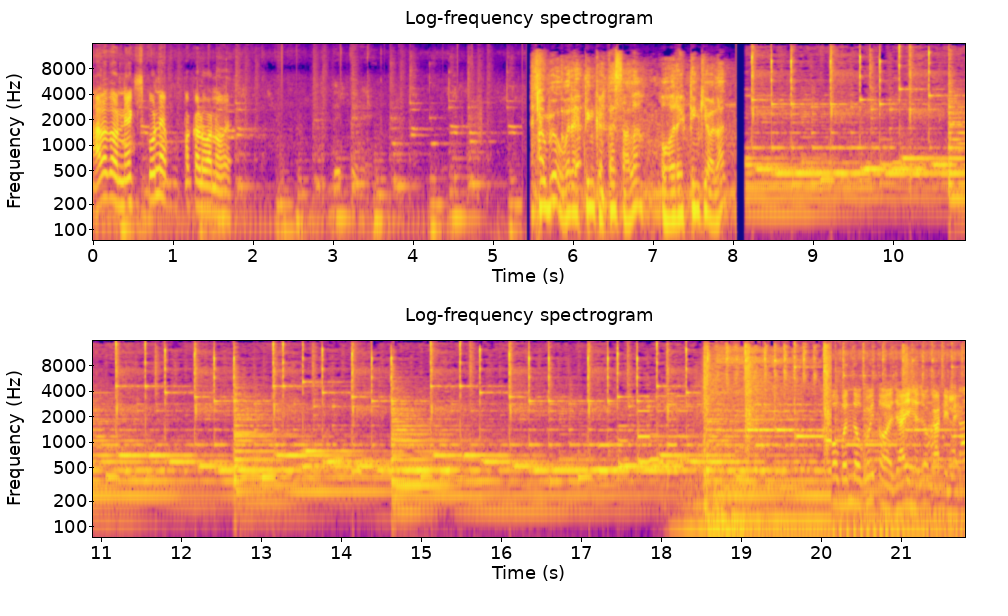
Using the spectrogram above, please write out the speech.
હાલો તો નેક્સ્ટ કોને પકડવાનો છે क्यों भी ओवर एक्टिंग करता है साला ओवर एक्टिंग की औलाद બંધો ગોઈતો હોય જાય છે જો ગાડી લઈને.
